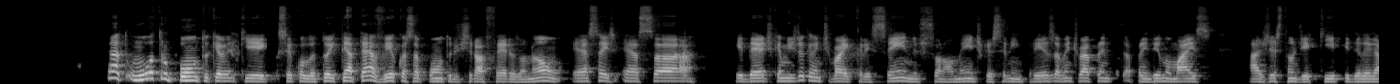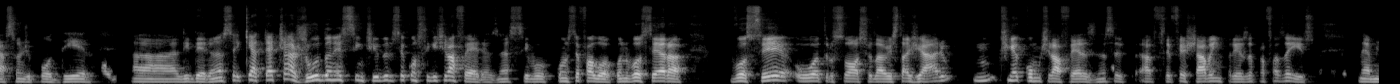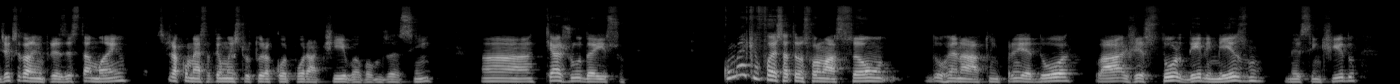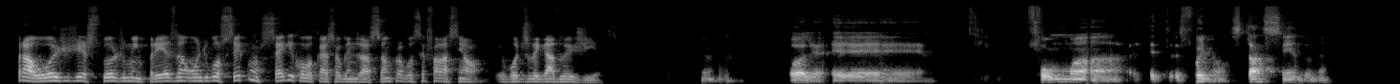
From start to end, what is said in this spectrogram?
Um outro ponto que, que, você coletou, e tem até a ver com essa ponto de tirar férias ou não, é essa, essa ideia de que à medida que a gente vai crescendo institucionalmente, crescendo em empresa, a gente vai aprendendo mais a gestão de equipe, delegação de poder, a liderança, e que até te ajuda nesse sentido de você conseguir tirar férias, né? Se, como você falou, quando você era você, o outro sócio lá, o estagiário, não tinha como tirar férias, né? Você, você fechava a empresa para fazer isso. Né? À medida que você está numa empresa desse tamanho, você já começa a ter uma estrutura corporativa, vamos dizer assim, uh, que ajuda isso. Como é que foi essa transformação do Renato, empreendedor, lá, gestor dele mesmo, nesse sentido, para hoje gestor de uma empresa onde você consegue colocar essa organização para você falar assim, ó, eu vou desligar dois dias? Uhum. Olha, é... foi uma, foi não, está sendo, né?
